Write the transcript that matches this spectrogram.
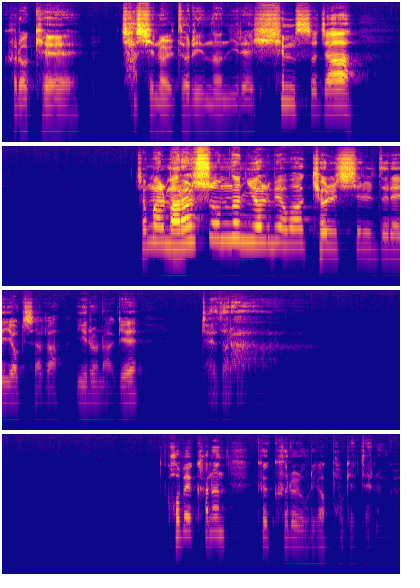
그렇게 자신을 드리는 일에 힘쓰자 정말 말할 수 없는 열매와 결실들의 역사가 일어나게 되더라. 고백하는 그 글을 우리가 보게 되는 겁니다.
